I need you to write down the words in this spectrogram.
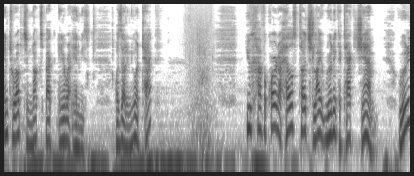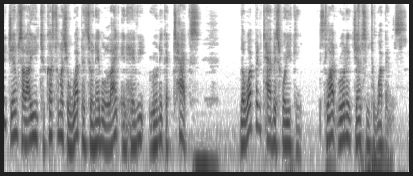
interrupts and knocks back nearby enemies. Was that a new attack? You have acquired a Hel's Touch Light Runic Attack Gem. Runic gems allow you to customize your weapons to enable light and heavy runic attacks. The weapon tab is where you can slot runic gems into weapons.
